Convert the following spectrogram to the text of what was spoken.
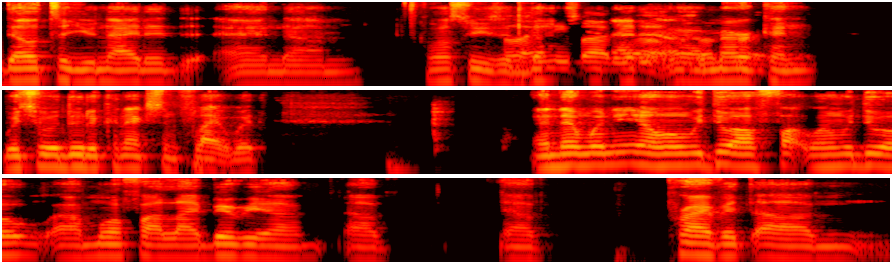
Delta United, and um, what else we use? Oh, United or American, which we'll do the connection flight with. And then when you know when we do our when we do a, a more for our Liberia uh, uh, private um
